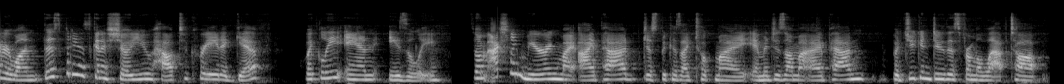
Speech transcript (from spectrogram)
everyone, this video is going to show you how to create a GIF quickly and easily. So I'm actually mirroring my iPad just because I took my images on my iPad, but you can do this from a laptop,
